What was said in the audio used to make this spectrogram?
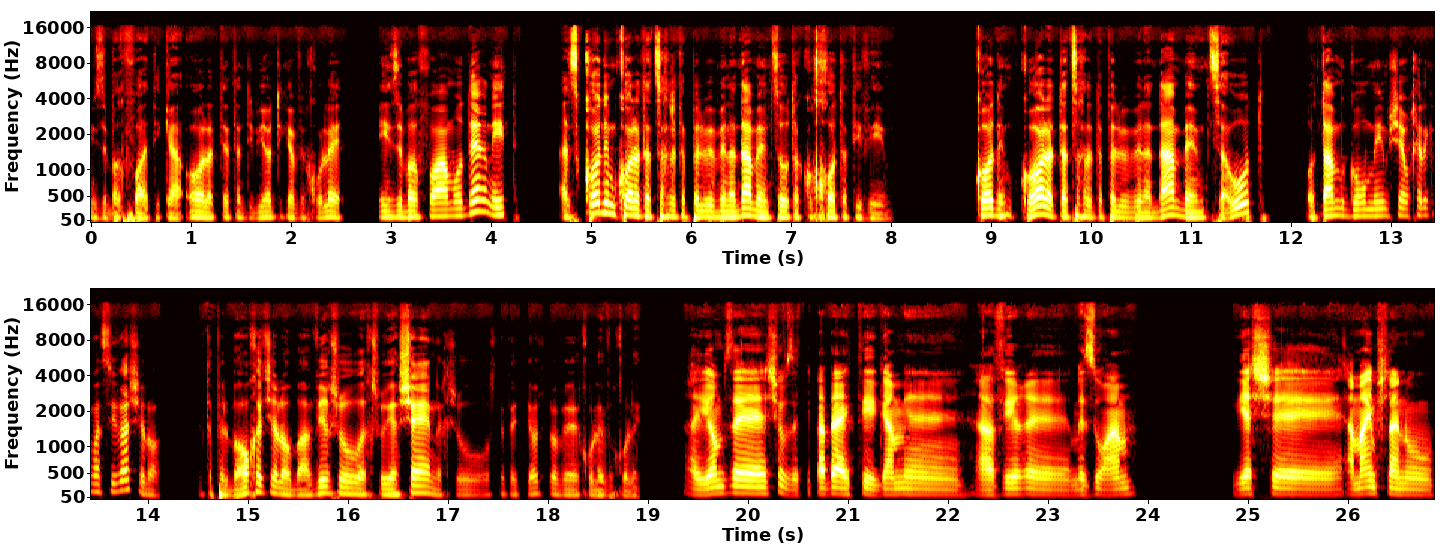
אם זה ברפואה עתיקה, או לתת אנטיביוטיקה וכולי, אם זה ברפואה המודרנית, אז קודם כל אתה צריך לטפל בבן אדם באמצעות הכוחות הטבעיים. קודם כל אתה צריך לטפל בבן אדם באמצעות אותם גורמים שהם חלק מהסביבה שלו. לטפל באוכל שלו, באוויר שהוא, איך שהוא ישן, איך שהוא עושה את היציאות שלו וכולי וכולי. היום זה, שוב, זה טיפה בעייתי, גם uh, האוויר uh, מזוהם. יש, uh, המים שלנו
